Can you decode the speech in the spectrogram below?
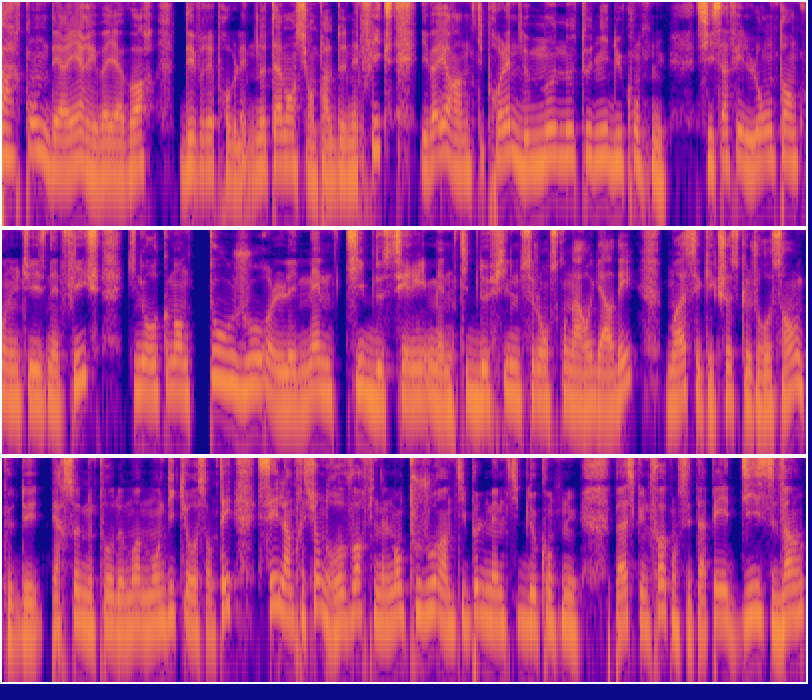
Par contre, derrière, il va y avoir des vrais problèmes. Notamment si on parle de Netflix, il va y avoir un petit problème de monotonie du contenu. Si ça fait longtemps qu'on utilise Netflix, qui nous recommande toujours les mêmes types de séries, mêmes types de films selon ce qu'on a regardé, moi, c'est quelque chose que je ressens, que des personnes autour de moi m'ont dit qu'ils ressentaient, c'est l'impression de revoir finalement toujours un petit peu le même type de contenu. Parce qu'une fois qu'on s'est tapé 10, 20,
